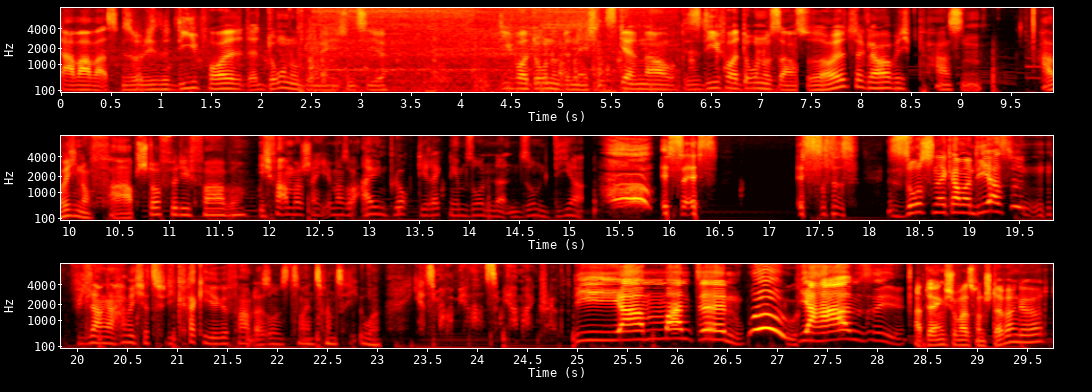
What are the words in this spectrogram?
Da war was. So diese Default äh, Donut Donations hier. Default Donut Donations, genau. Diese Default Donut Sound. Sollte, glaube ich, passen. Habe ich noch Farbstoff für die Farbe? Ich fahre wahrscheinlich immer so einen Block direkt neben so, einem, so einem Dia. Oh, ist es? Ist es? So schnell kann man Dias finden. Wie lange habe ich jetzt für die Kacke hier gefarmt? Also ist 22 Uhr. Jetzt machen wir ASMR Minecraft. Diamanten! Woo! Wir haben sie! Habt ihr eigentlich schon was von Stefan gehört?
